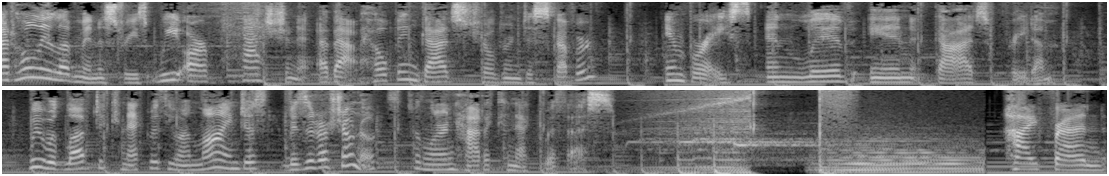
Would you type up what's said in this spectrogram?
At Holy Love Ministries, we are passionate about helping God's children discover, embrace, and live in God's freedom. We would love to connect with you online. Just visit our show notes to learn how to connect with us. Hi, friend.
